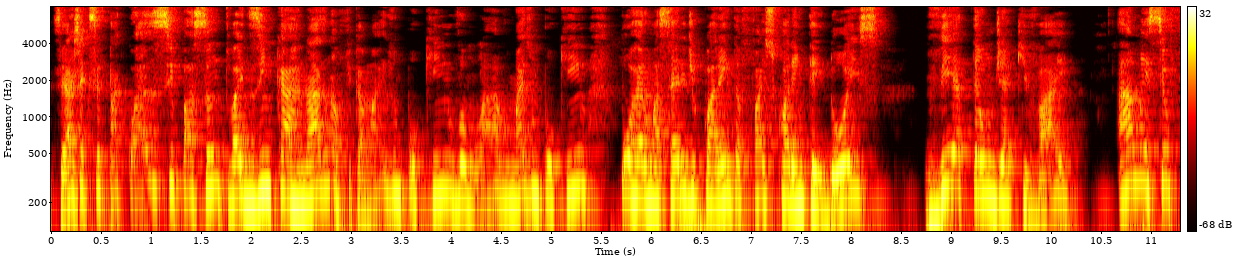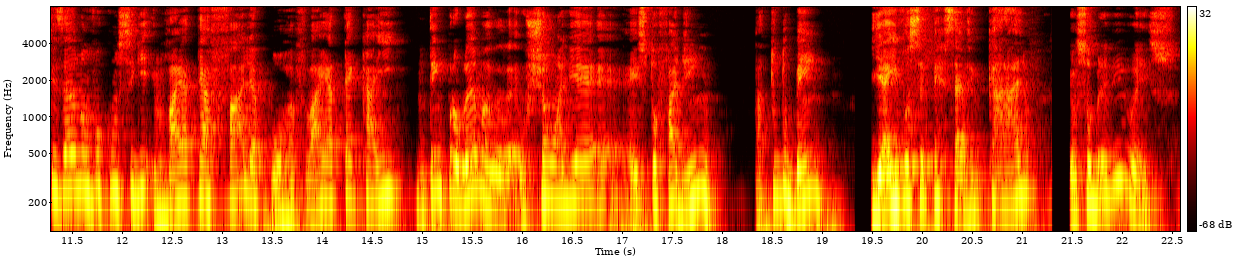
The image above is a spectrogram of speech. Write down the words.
Você acha que você tá quase se passando, tu vai desencarnar. Não, fica mais um pouquinho, vamos lá, mais um pouquinho. Porra, era uma série de 40, faz 42. Vê até onde é que vai. Ah, mas se eu fizer eu não vou conseguir. Vai até a falha, porra. Vai até cair. Não tem problema. O chão ali é, é estofadinho. Tá tudo bem. E aí você percebe, assim, caralho, eu sobrevivo a isso.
